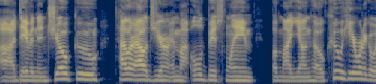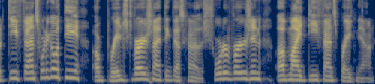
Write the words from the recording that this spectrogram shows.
uh, David Njoku, Tyler Allgeier, and my old bitch lame, but my Younghoe Koo. Here, we're going to go with defense. We're going to go with the abridged version. I think that's kind of the shorter version of my defense breakdown.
